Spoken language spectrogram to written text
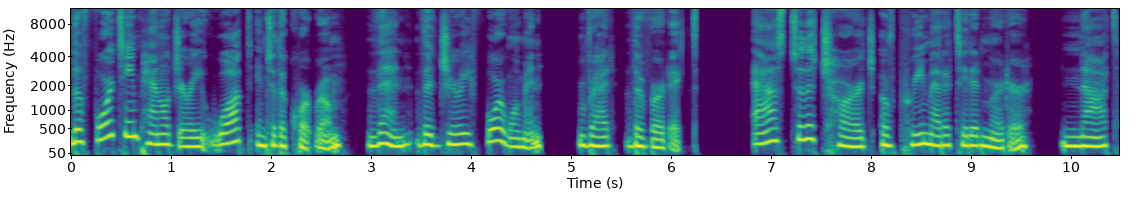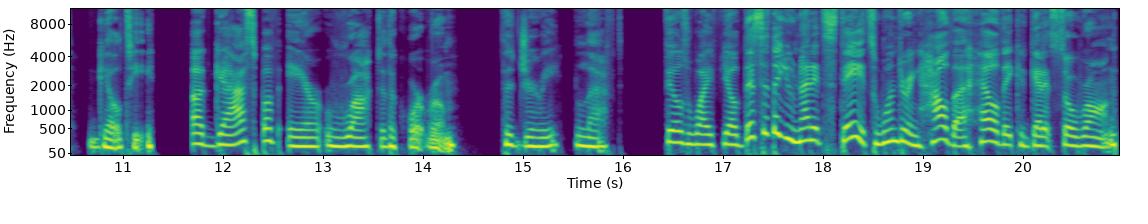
The 14 panel jury walked into the courtroom. Then the jury forewoman read the verdict. As to the charge of premeditated murder, not guilty. A gasp of air rocked the courtroom. The jury left. Phil's wife yelled, This is the United States, wondering how the hell they could get it so wrong.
